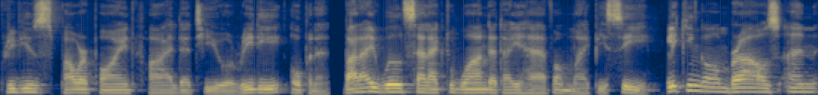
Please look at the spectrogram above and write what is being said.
previous PowerPoint file that you already opened. But I will select one that I have on my PC. Clicking on browse, I'm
